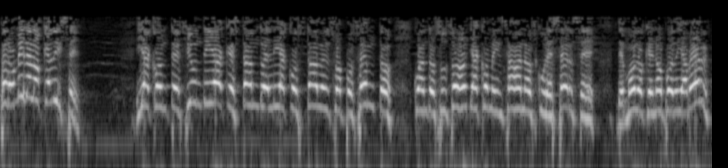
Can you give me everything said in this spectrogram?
Pero mire lo que dice. Y aconteció un día que estando Elías acostado en su aposento, cuando sus ojos ya comenzaban a oscurecerse, de modo que no podía ver,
